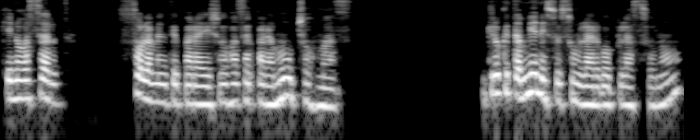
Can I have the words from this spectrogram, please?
que no va a ser solamente para ellos, va a ser para muchos más. Y creo que también eso es un largo plazo, ¿no?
